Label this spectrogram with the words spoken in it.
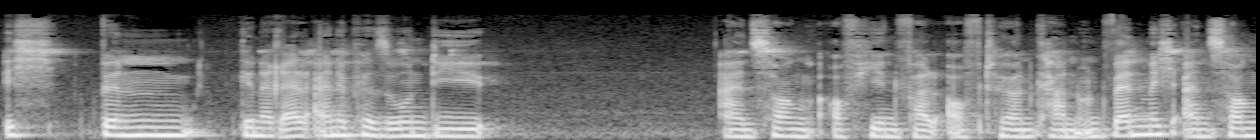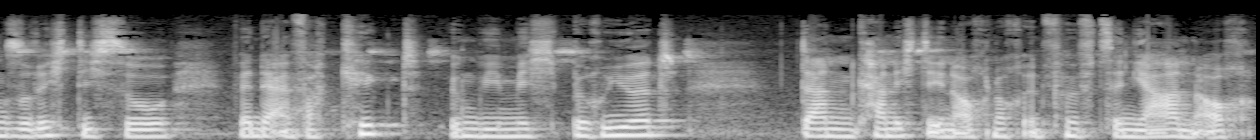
ich bin generell eine Person, die einen Song auf jeden Fall oft hören kann. Und wenn mich ein Song so richtig so, wenn der einfach kickt, irgendwie mich berührt, dann kann ich den auch noch in 15 Jahren auch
